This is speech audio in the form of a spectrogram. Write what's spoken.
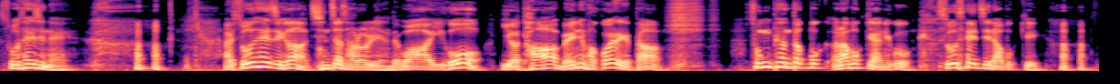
소세지네. 아 소세지가 진짜 잘 어울리는데 와 이거 야다 메뉴 바꿔야 되겠다. 송편 떡볶 라볶이 아니고 소세지 라볶이.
